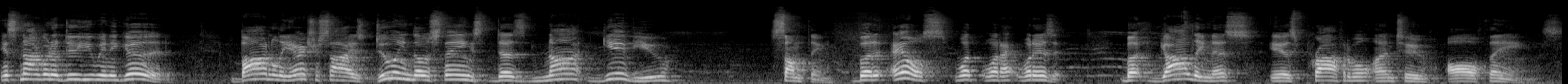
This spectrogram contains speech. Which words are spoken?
It's not going to do you any good. Bodily exercise, doing those things, does not give you something. But else, what, what, what is it? But godliness is profitable unto all things.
